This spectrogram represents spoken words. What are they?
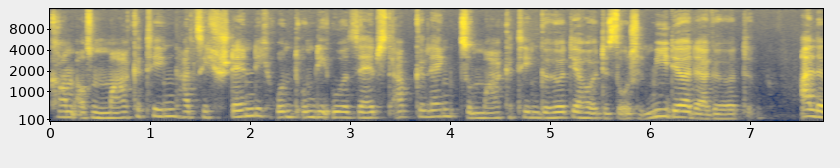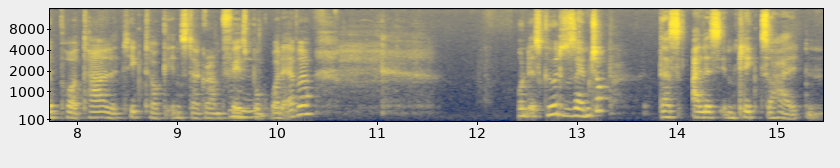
kam aus dem Marketing, hat sich ständig rund um die Uhr selbst abgelenkt. Zum Marketing gehört ja heute Social Media, da gehört alle Portale, TikTok, Instagram, Facebook, whatever. Und es gehörte zu seinem Job, das alles im Blick zu halten.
